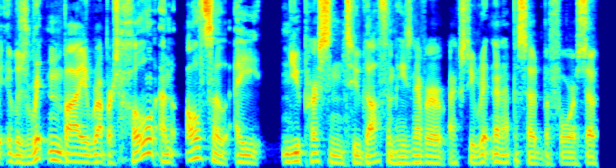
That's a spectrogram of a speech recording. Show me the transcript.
It was written by Robert Hull and also a new person to Gotham. He's never actually written an episode before. So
